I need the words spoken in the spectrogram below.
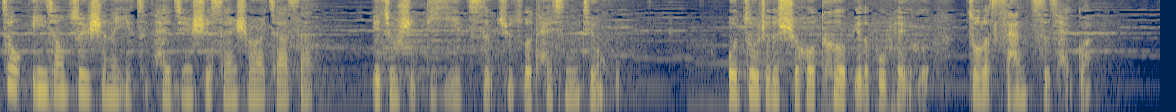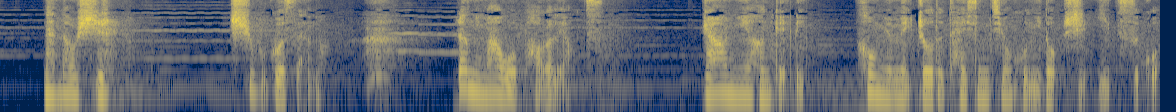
在我印象最深的一次胎检是三十二加三。也就是第一次去做胎心监护，我坐着的时候特别的不配合，做了三次才管。难道是事不过三吗？让你妈我跑了两次，然而你也很给力，后面每周的胎心监护你都是一次过，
